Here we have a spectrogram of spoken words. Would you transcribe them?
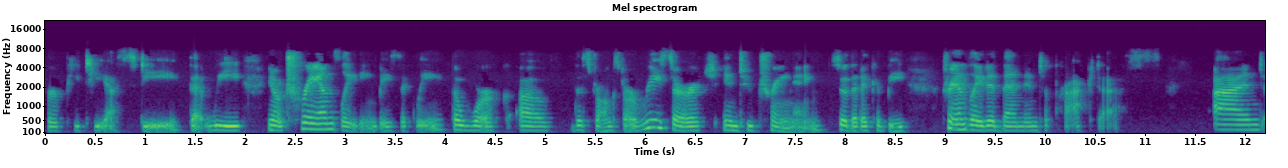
for PTSD that we, you know, translating basically the work of the Strong Star research into training so that it could be translated then into practice. And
